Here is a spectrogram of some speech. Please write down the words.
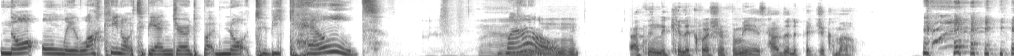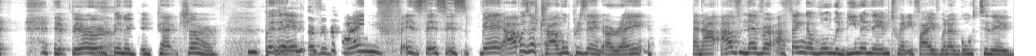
not only lucky not to be injured, but not to be killed. Wow. Mm. I think the killer question for me is how did the picture come out? It better Yeah. have been a good picture. But then five, it's, it's, it's I was a travel presenter, right? And I, I've never, I think I've only been in the M25 when I go to the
